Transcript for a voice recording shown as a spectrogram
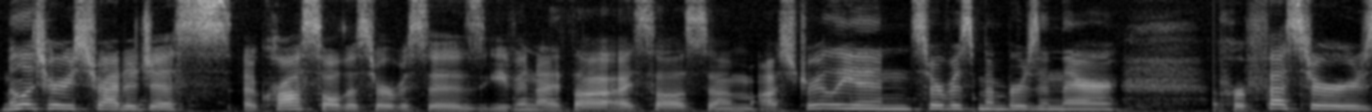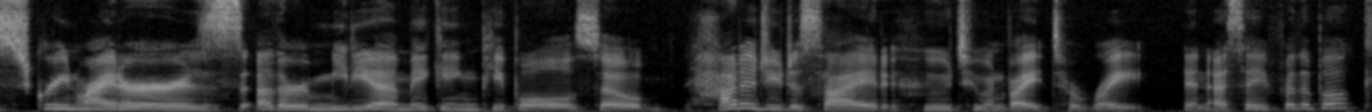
military strategists across all the services. Even I thought I saw some Australian service members in there professors, screenwriters, other media making people. So, how did you decide who to invite to write an essay for the book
